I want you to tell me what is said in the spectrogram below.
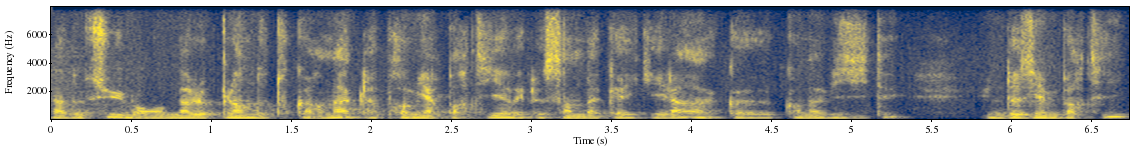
là-dessus, bon, on a le plan de Toukarnak, la première partie avec le centre d'accueil qui est là, qu'on a visité. Une deuxième partie.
